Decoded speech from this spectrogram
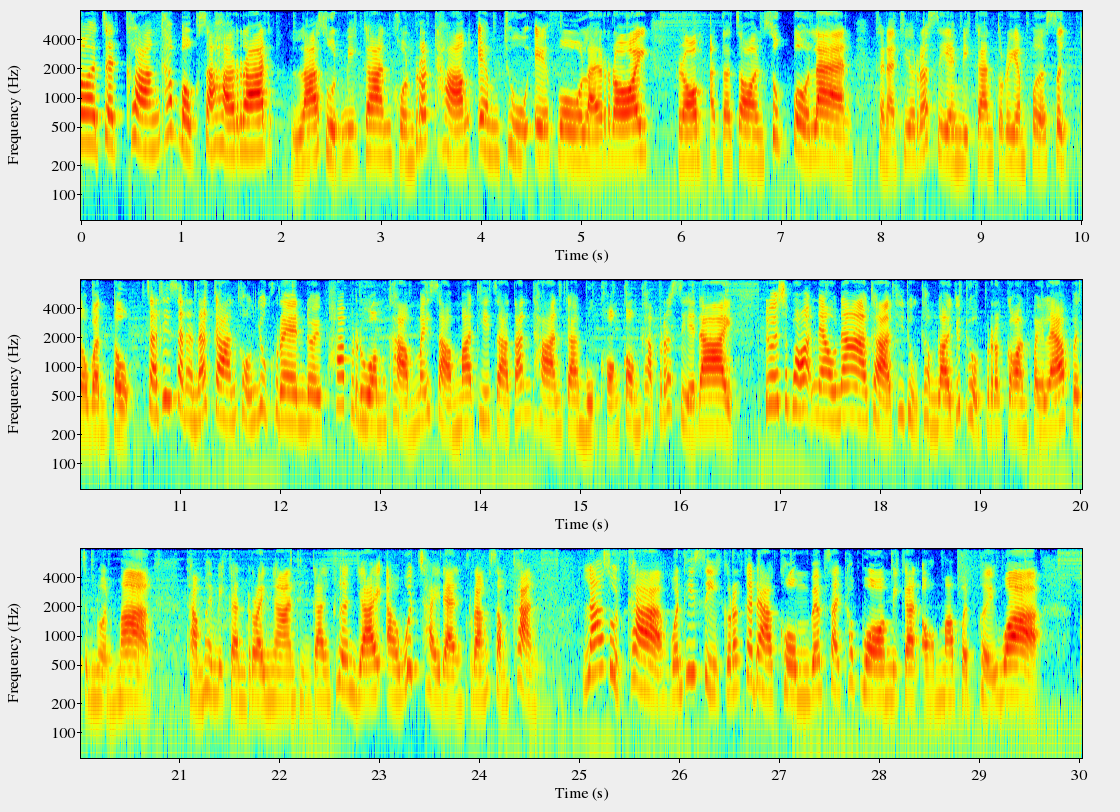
เปิด 7 ครั้งทัพบกสหรัฐ ล่าสุดมีการขนรถถัง M2A4 หลายร้อย พร้อมอัตจรซุกโปแลนด์ ขณะที่รัสเซียมีการเตรียมเปิดศึกตะวันตก จากที่สถานการณ์ของยูเครนโดยภาพรวมค่ะ ไม่สามารถที่จะต้านทานการบุกของกองทัพรัสเซียได้ โดยเฉพาะแนวหน้าค่ะ ที่ถูกทำลายยุทโธปกรณ์ไปแล้วเป็นจำนวนมากทำให้มีการรายงานถึงการเคลื่อนย้ายอาวุธชายแดนครั้งสำคัญล่าสุดค่ะ วันที่ 4 กรกฎาคม เว็บไซต์ท็อปวอมีการออกมาเปิดเผยว่า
